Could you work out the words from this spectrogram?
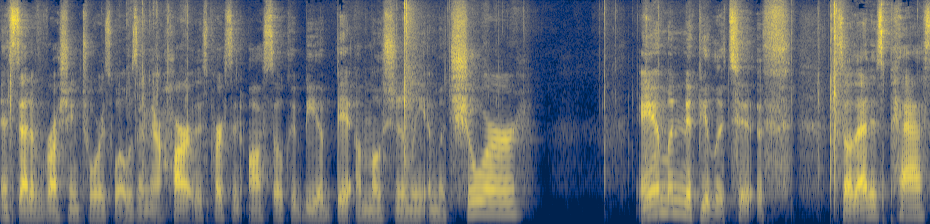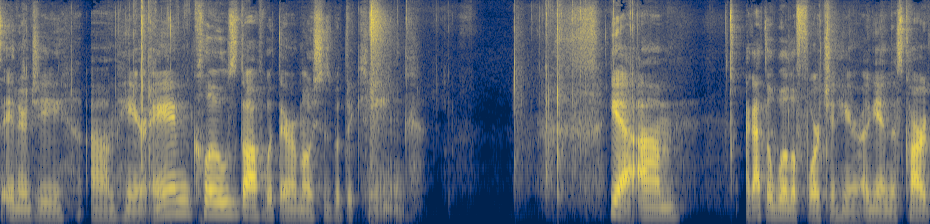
instead of rushing towards what was in their heart. This person also could be a bit emotionally immature and manipulative. So that is past energy um, here and closed off with their emotions with the king. Yeah, um, I got the Wheel of Fortune here. Again, this card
